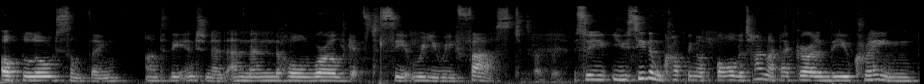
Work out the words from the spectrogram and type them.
upload something onto the internet, and then the whole world gets to see it really, really fast. Exactly. So you, you see them cropping up all the time, like that girl in the Ukraine,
